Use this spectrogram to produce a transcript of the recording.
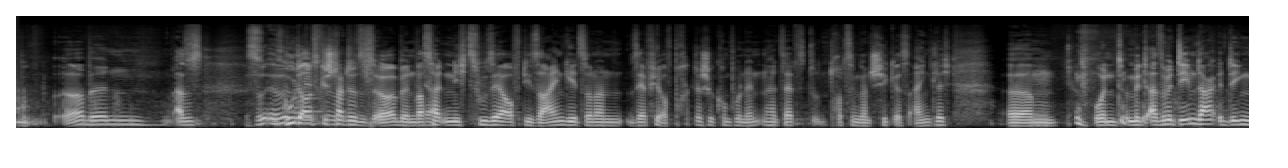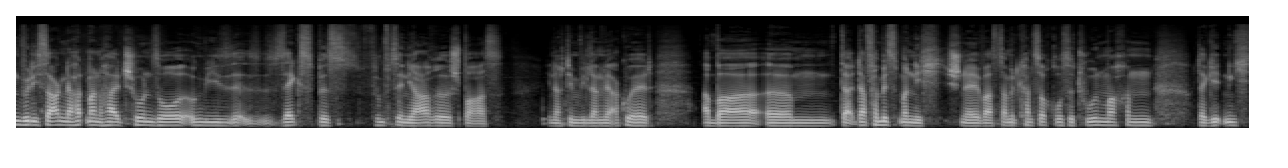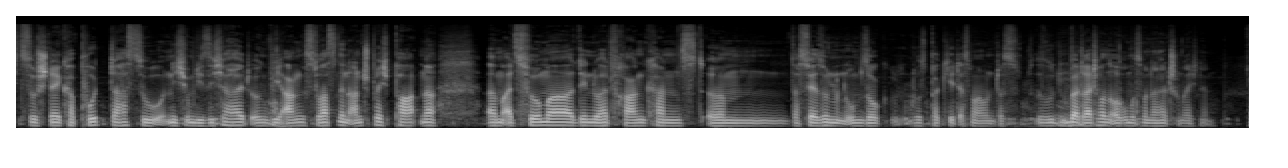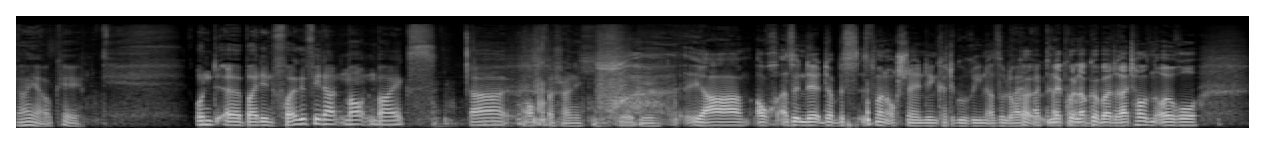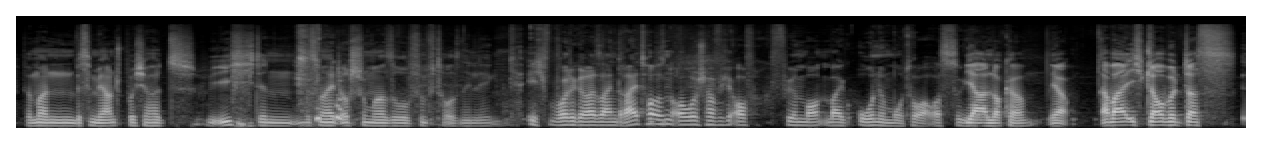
Urban. Also es Es ist gut ausgestattetes Urban, was Ja. halt nicht zu sehr auf Design geht, sondern sehr viel auf praktische Komponenten halt setzt und trotzdem ganz schick ist eigentlich. Ähm, Und mit, also mit dem da Ding würde ich sagen, da hat man halt schon so irgendwie se- sechs bis 15 Jahre Spaß, je nachdem, wie lange der Akku hält. Aber ähm, da, da vermisst man nicht schnell was. Damit kannst du auch große Touren machen. Da geht nicht so schnell kaputt. Da hast du nicht um die Sicherheit irgendwie Angst. Du hast einen Ansprechpartner ähm, als Firma, den du halt fragen kannst. Ähm, das wäre so ein Umsorglospaket erstmal. Und das so über 3000 Euro muss man dann halt schon rechnen. Ah ja, okay. Und äh, bei den vollgefederten Mountainbikes, da auch wahrscheinlich die, Ja, auch, also in der, da bist, ist man auch schnell in den Kategorien. Also locker, Bei- bei locker, 3000. locker über 3000 Euro. Wenn man ein bisschen mehr Ansprüche hat wie ich, dann muss man halt auch schon mal so 5000 hinlegen. Ich wollte gerade sagen, 3000 Euro schaffe ich auch für ein Mountainbike ohne Motor auszugeben. Ja, locker, ja. Aber ich glaube, dass, äh,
